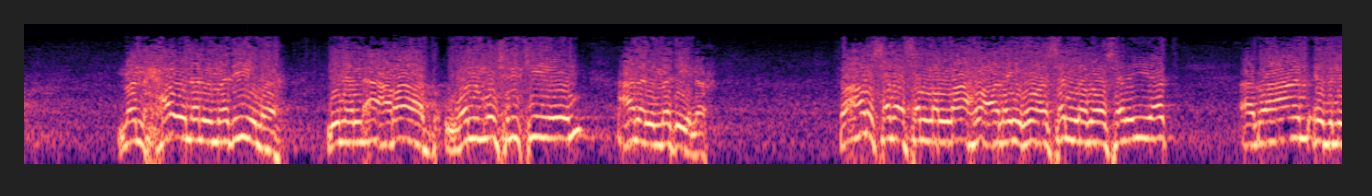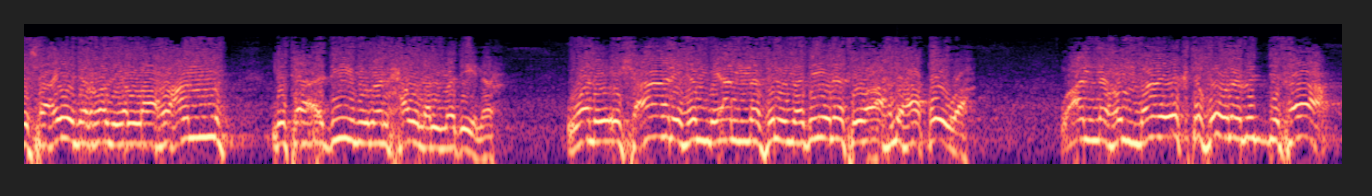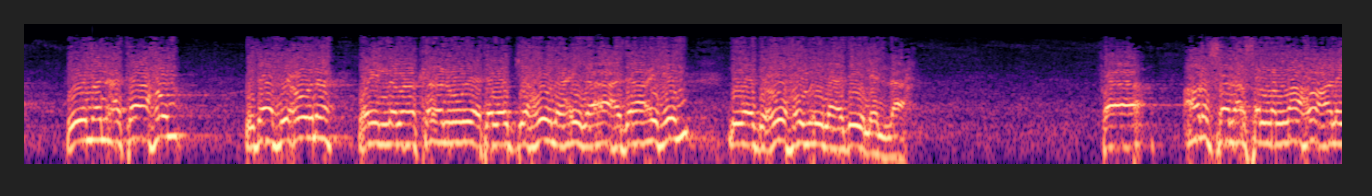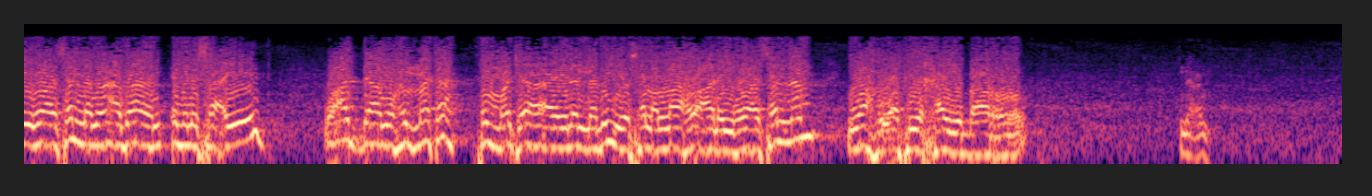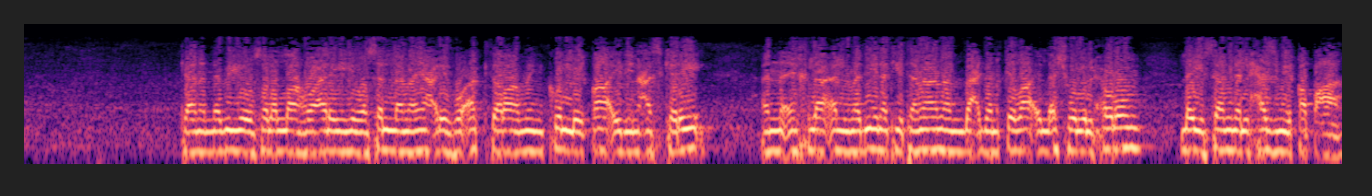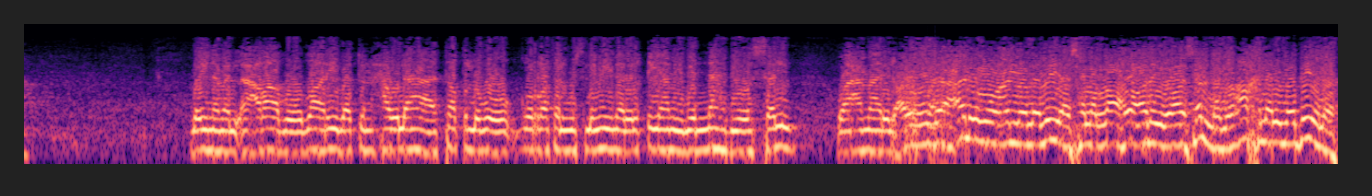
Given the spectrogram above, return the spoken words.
من حول المدينة من الأعراب والمشركين على المدينة. فأرسل صلى الله عليه وسلم سريه أبان ابن سعيد رضي الله عنه لتأديب من حول المدينة. ولإشعارهم بأن في المدينة وأهلها قوة وأنهم ما يكتفون بالدفاع لمن أتاهم يدافعونه وإنما كانوا يتوجهون إلى أعدائهم ليدعوهم إلى دين الله. فأرسل صلى الله عليه وسلم أبان ابن سعيد وأدى مهمته ثم جاء إلى النبي صلى الله عليه وسلم وهو في خيبر. نعم. كان النبي صلى الله عليه وسلم يعرف أكثر من كل قائد عسكري أن إخلاء المدينة تماما بعد انقضاء الأشهر الحرم ليس من الحزم قطعا. بينما الأعراب ضاربة حولها تطلب غرة المسلمين للقيام بالنهب والسلب وأعمال يعني إذا علموا أن النبي صلى الله عليه وسلم أخلى المدينة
